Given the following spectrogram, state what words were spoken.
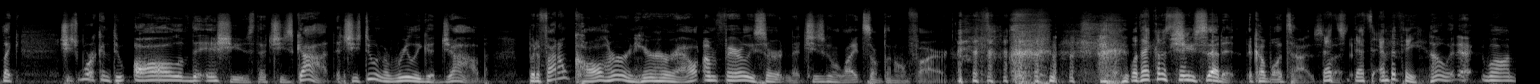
Like she's working through all of the issues that she's got and she's doing a really good job. But if I don't call her and hear her out, I'm fairly certain that she's going to light something on fire. Well, that comes to she said it a couple of times. that's but- that's empathy. no, it, uh, well, I'm,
